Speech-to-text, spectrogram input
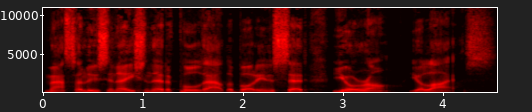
mass hallucination, they'd have pulled out the body and said, You're wrong, you're liars.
